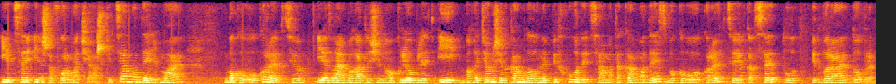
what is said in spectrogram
і це інша форма чашки. Ця модель має бокову корекцію. Я знаю, багато жінок люблять, і багатьом жінкам головне підходить саме така модель з боковою корекцією, яка все тут підбирає добре.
